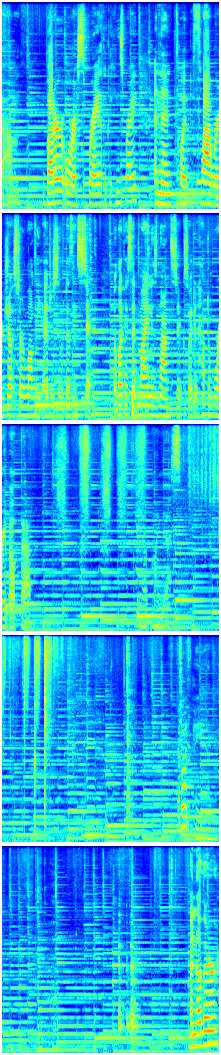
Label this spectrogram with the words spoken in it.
um, butter or a spray, like a cooking spray, and then put flour just along the edges so it doesn't stick. But like I said, mine is non-stick, so I didn't have to worry about that. And a pan. Another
